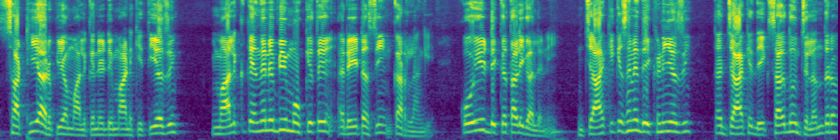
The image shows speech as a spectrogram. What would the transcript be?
60 ਹਜ਼ਾਰ ਰੁਪਇਆ ਮਾਲਕ ਨੇ ਡਿਮਾਂਡ ਕੀਤੀ ਹੈ ਜੀ। ਮਾਲਕ ਕਹਿੰਦੇ ਨੇ ਵੀ ਮੌਕੇ ਤੇ ਰੇਟ ਅਸੀਂ ਕਰ ਲਾਂਗੇ। ਕੋਈ ਦਿੱਕਤ ਵਾਲੀ ਗੱਲ ਨਹੀਂ। ਜਾ ਕੇ ਕਿਸੇ ਨੇ ਦੇਖਣੀ ਹੈ ਜੀ, ਤਾਂ ਜਾ ਕੇ ਦੇਖ ਸਕਦੇ ਹੋ ਜਲੰਧਰ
